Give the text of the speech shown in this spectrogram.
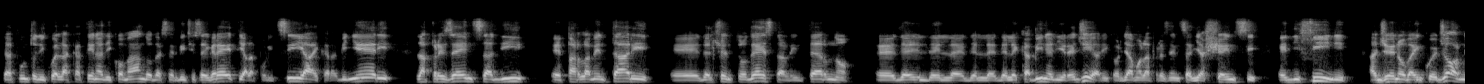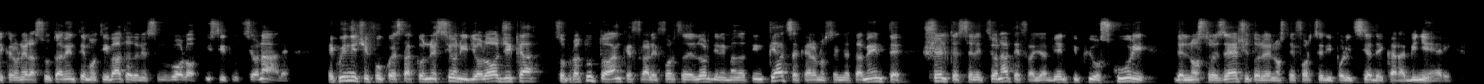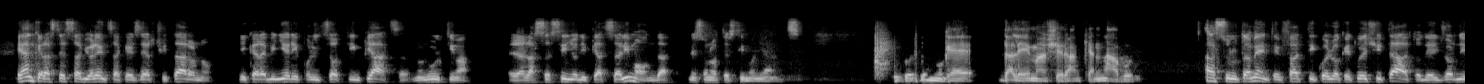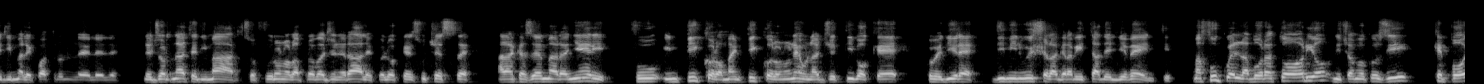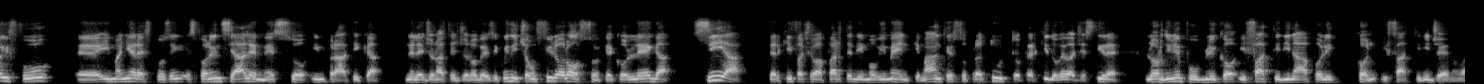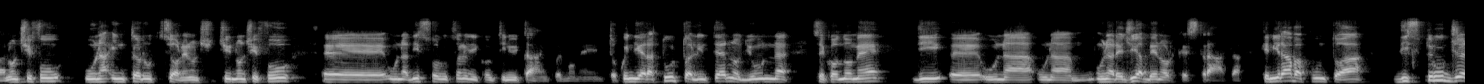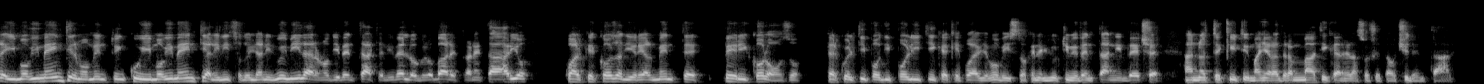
dal punto di quella catena di comando dai servizi segreti alla polizia, ai carabinieri, la presenza di parlamentari eh, del centrodestra all'interno eh, del, del, del, delle cabine di regia. Ricordiamo la presenza di Ascenzi e di Fini a Genova in quei giorni, che non era assolutamente motivata da nessun ruolo istituzionale. E quindi ci fu questa connessione ideologica, soprattutto anche fra le forze dell'ordine mandate in piazza, che erano segnatamente scelte e selezionate fra gli ambienti più oscuri del nostro esercito, delle nostre forze di polizia, dei carabinieri. E anche la stessa violenza che esercitarono i carabinieri e i poliziotti in piazza, non ultima eh, l'assassinio di Piazza Limonda, ne sono testimonianze. Ricordiamo che D'Alema c'era anche a Napoli. Assolutamente, infatti quello che tu hai citato dei giorni di le, quattro, le, le, le giornate di marzo furono la prova generale, quello che successe alla caserma Ranieri fu in piccolo, ma in piccolo non è un aggettivo che, come dire, diminuisce la gravità degli eventi, ma fu quel laboratorio, diciamo così, che poi fu eh, in maniera esponenziale messo in pratica nelle giornate genovesi. Quindi c'è un filo rosso che collega sia per chi faceva parte dei movimenti, ma anche e soprattutto per chi doveva gestire l'ordine pubblico, i fatti di Napoli con i fatti di Genova. Non ci fu una interruzione, non ci, non ci fu eh, una dissoluzione di continuità in quel momento. Quindi era tutto all'interno di un, secondo me, di eh, una, una, una regia ben orchestrata, che mirava appunto a distruggere i movimenti nel momento in cui i movimenti all'inizio degli anni 2000 erano diventati a livello globale e planetario qualcosa di realmente pericoloso per quel tipo di politiche che poi abbiamo visto che negli ultimi vent'anni invece hanno attecchito in maniera drammatica nella società occidentale.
